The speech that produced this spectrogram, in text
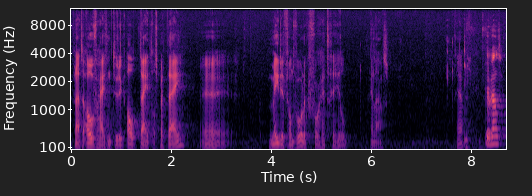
vanuit de overheid natuurlijk altijd als partij eh, mede verantwoordelijk voor het geheel, helaas. Ja. Belt?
